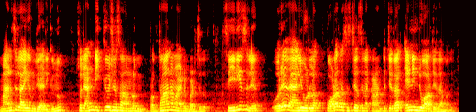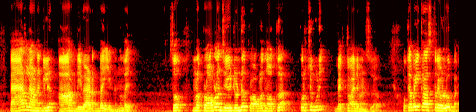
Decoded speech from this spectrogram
മനസ്സിലായി എന്ന് വിചാരിക്കുന്നു സോ രണ്ട് ഇക്വേഷൻസ് ആണ് നമ്മൾ പ്രധാനമായിട്ടും പഠിച്ചത് സീരീസിൽ ഒരേ വാല്യൂ ഉള്ള കുറേ റെസിസ്റ്റേഴ്സിനെ കണക്ട് ചെയ്താൽ എൻ ഇന്റു ആർ ചെയ്താൽ മതി പാരൽ ആണെങ്കിൽ ആർ ഡിവൈഡഡ് ബൈ എൻ എന്ന് വരും സോ നമ്മൾ പ്രോബ്ലം ചെയ്തിട്ടുണ്ട് പ്രോബ്ലം നോക്കുക കുറച്ചും കൂടി വ്യക്തമായിട്ട് മനസ്സിലാവും. ഓക്കെ അപ്പോൾ ഈ ക്ലാസ് ഇത്രയേ ഉള്ളൂ. ബൈ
